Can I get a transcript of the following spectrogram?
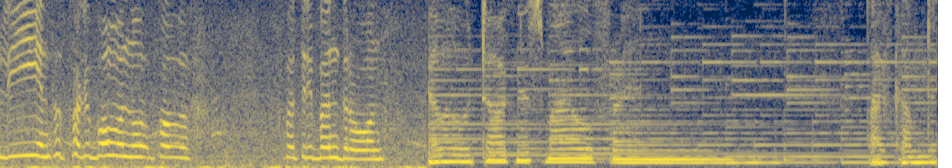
Блін, тут по-любому ну, по... потрібен дрон. Hello, darkness, my old friend. I've come to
